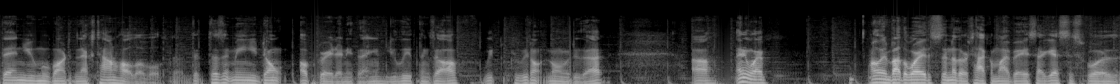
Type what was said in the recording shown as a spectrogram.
then you move on to the next town hall level. That doesn't mean you don't upgrade anything. You leave things off. We, we don't normally do that. Uh, anyway Oh, and by the way, this is another attack on my base. I guess this was,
